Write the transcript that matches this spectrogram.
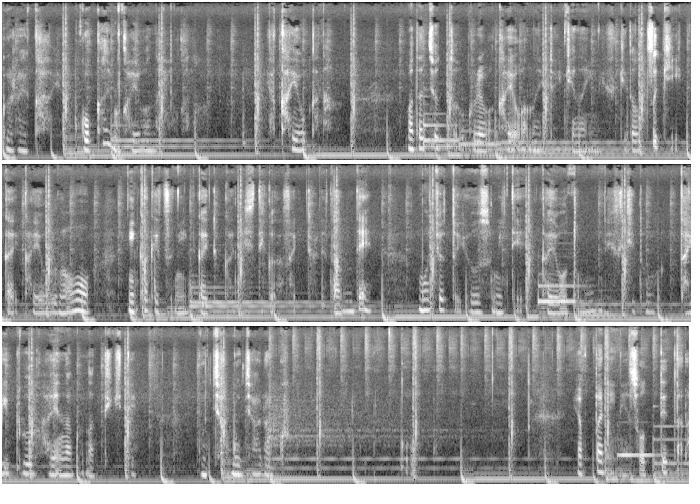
ぐらいか5回も通わないのかな。いや通うかな。またちょっとこれは通わないといけないんですけど月1回通うのを2ヶ月に1回とかにしてくださいって。たのでもうちょっと様子見て通おうと思うんですけどだいぶ生えなくなってきてむちゃむちゃ楽。こう。やっぱりね剃ってたら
